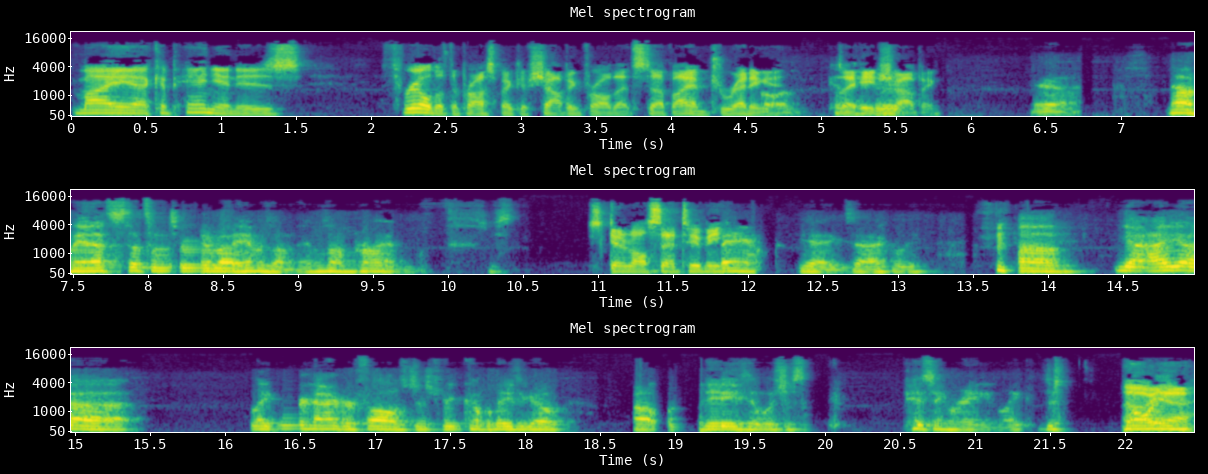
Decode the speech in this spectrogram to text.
my uh, companion is thrilled at the prospect of shopping for all that stuff. I am dreading it Oh, because I hate shopping. yeah. No, man, that's that's what's great about Amazon. Amazon Prime. Just Just get it all sent to me. Bam. Yeah, exactly. um, yeah, I uh, like we were in Niagara Falls just a couple days ago. Uh, days it was just pissing rain, like just Oh annoying, yeah,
